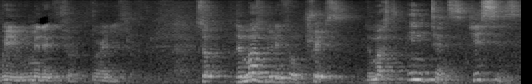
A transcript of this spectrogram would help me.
We, we made it through, we made it through. So the most beautiful trips, the most intense kisses,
